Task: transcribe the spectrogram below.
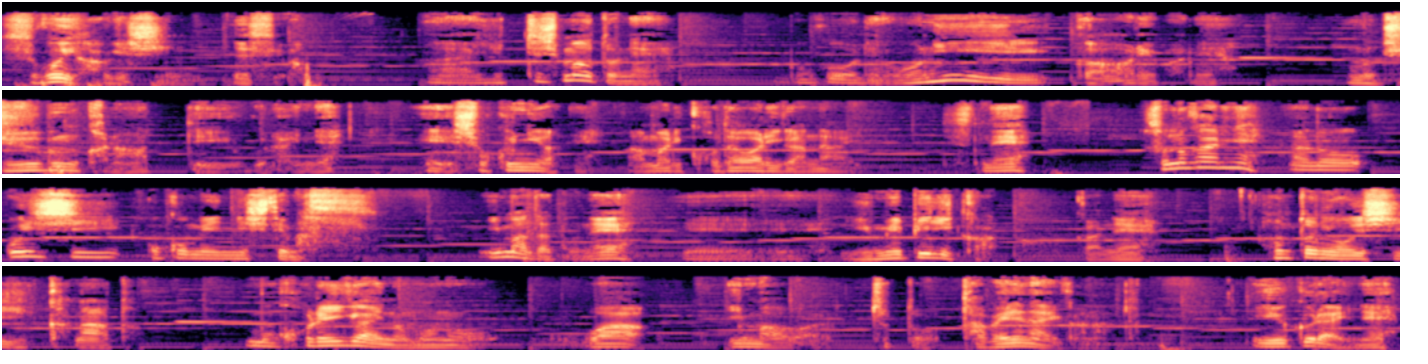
すごい激しいんですよ。言ってしまうとね、僕はね、おにぎりがあればね、もう十分かなっていうぐらいね、えー、食にはね、あまりこだわりがないですね。その代わりね、あの、美味しいお米にしてます。今だとね、えー、夢ピリカがね、本当に美味しいかなと。もうこれ以外のものは今はちょっと食べれないかなというくらいね、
